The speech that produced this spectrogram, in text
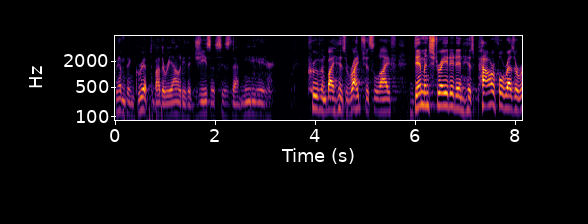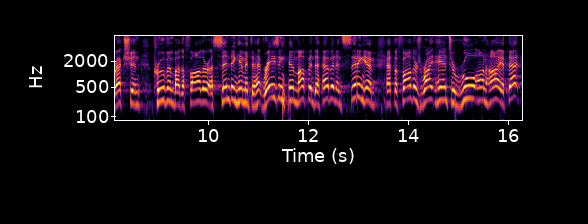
We haven't been gripped by the reality that Jesus is that mediator proven by his righteous life, demonstrated in his powerful resurrection, proven by the Father ascending him into he- raising him up into heaven and sitting him at the Father's right hand to rule on high. If that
